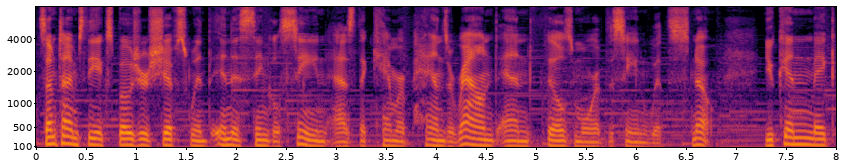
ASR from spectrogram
Sometimes the exposure shifts within a single scene as the camera pans around and fills more of the scene with snow. You can make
